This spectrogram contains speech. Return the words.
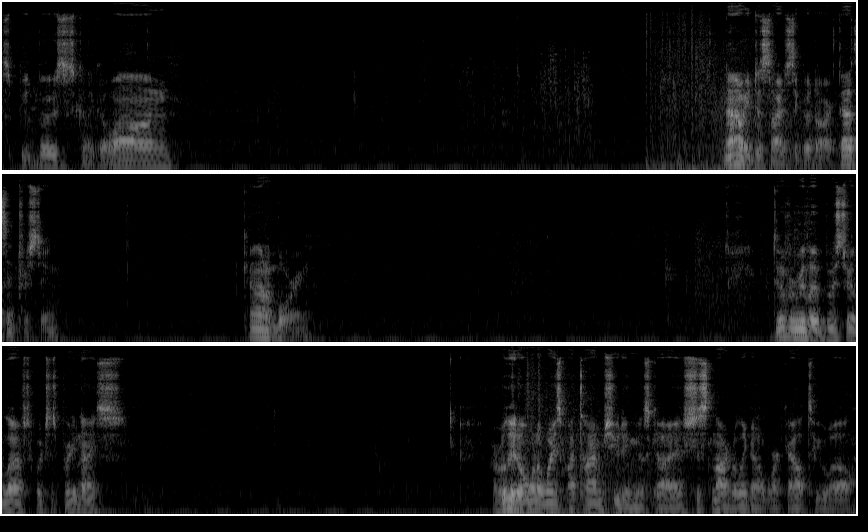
Speed boost is going to go on. Now he decides to go dark. That's interesting. Kind of boring. Do have a reload booster left, which is pretty nice. I really don't want to waste my time shooting this guy. It's just not really going to work out too well.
